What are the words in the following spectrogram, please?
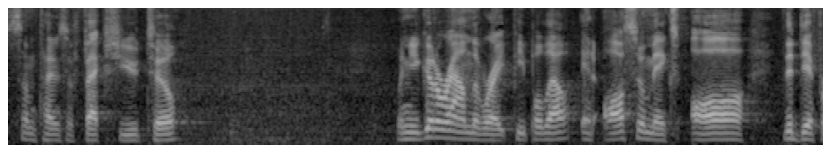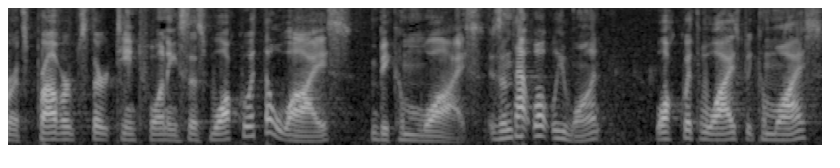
sometimes affects you too? When you get around the right people, though, it also makes all the difference. Proverbs 13 20 says, Walk with the wise and become wise. Isn't that what we want? Walk with the wise, become wise?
